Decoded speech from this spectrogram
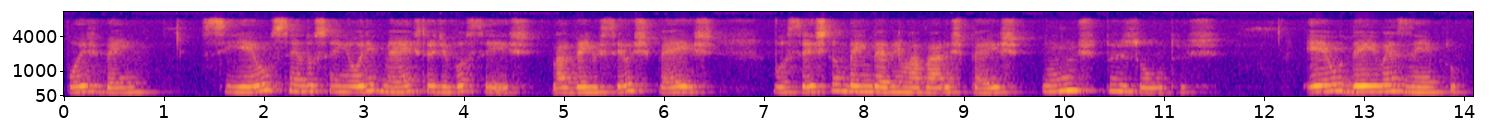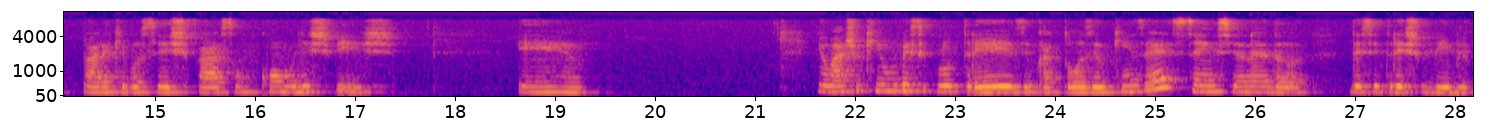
Pois bem, se eu, sendo senhor e mestre de vocês, lavei os seus pés, vocês também devem lavar os pés uns dos outros. Eu dei o exemplo para que vocês façam como lhes fiz. É... Eu acho que o versículo 13, o 14 e o 15 é a essência né, do, desse trecho bíblico.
